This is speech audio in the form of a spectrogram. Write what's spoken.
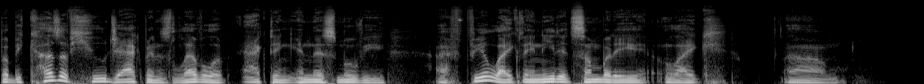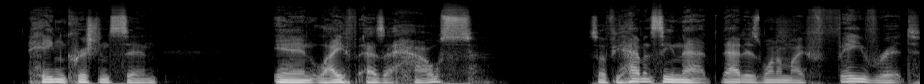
but because of Hugh Jackman's level of acting in this movie, I feel like they needed somebody like um, Hayden Christensen in Life as a House so if you haven't seen that, that is one of my favorite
